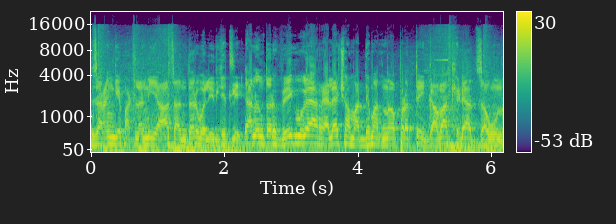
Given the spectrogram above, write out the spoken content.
जरांगे पाटलांनी याच अंतर्वलीत घेतली. त्यानंतर वेगवेगळ्या रॅल्याच्या माध्यमातून प्रत्येक गावाखेड्यात जाऊन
